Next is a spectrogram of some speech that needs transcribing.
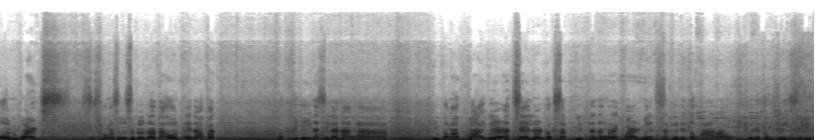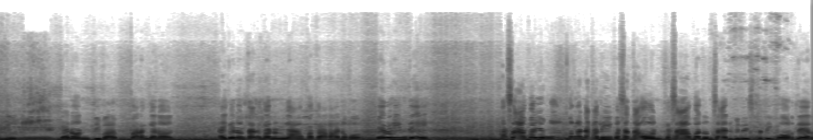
onwards sa mga susunod na taon ay dapat magbigay na sila ng ah, yung mga buyer at seller mag-submit na ng requirements sa ganitong araw, ganitong grace period. Ganon, di ba? Parang ganon. Ay ganon, ganon nga ang pagkakaano ko. Pero hindi eh. Kasama yung mga nakalipas sa taon, kasama dun sa administrative order.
